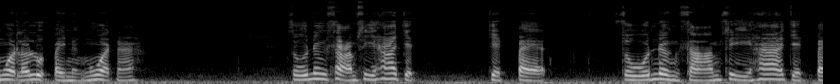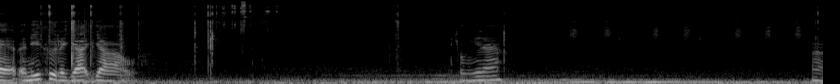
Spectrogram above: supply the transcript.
งวดแล้วหลุดไปหนึ่งงวดนะศูนย์หนึ่งสามสี่ห้าเจ็ดเจ็ดแปดศูนย์หนึ่งสามสี่ห้าเจ็ดแปดอันนี้คือระยะยาว ตรงนี้นะ อ่า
